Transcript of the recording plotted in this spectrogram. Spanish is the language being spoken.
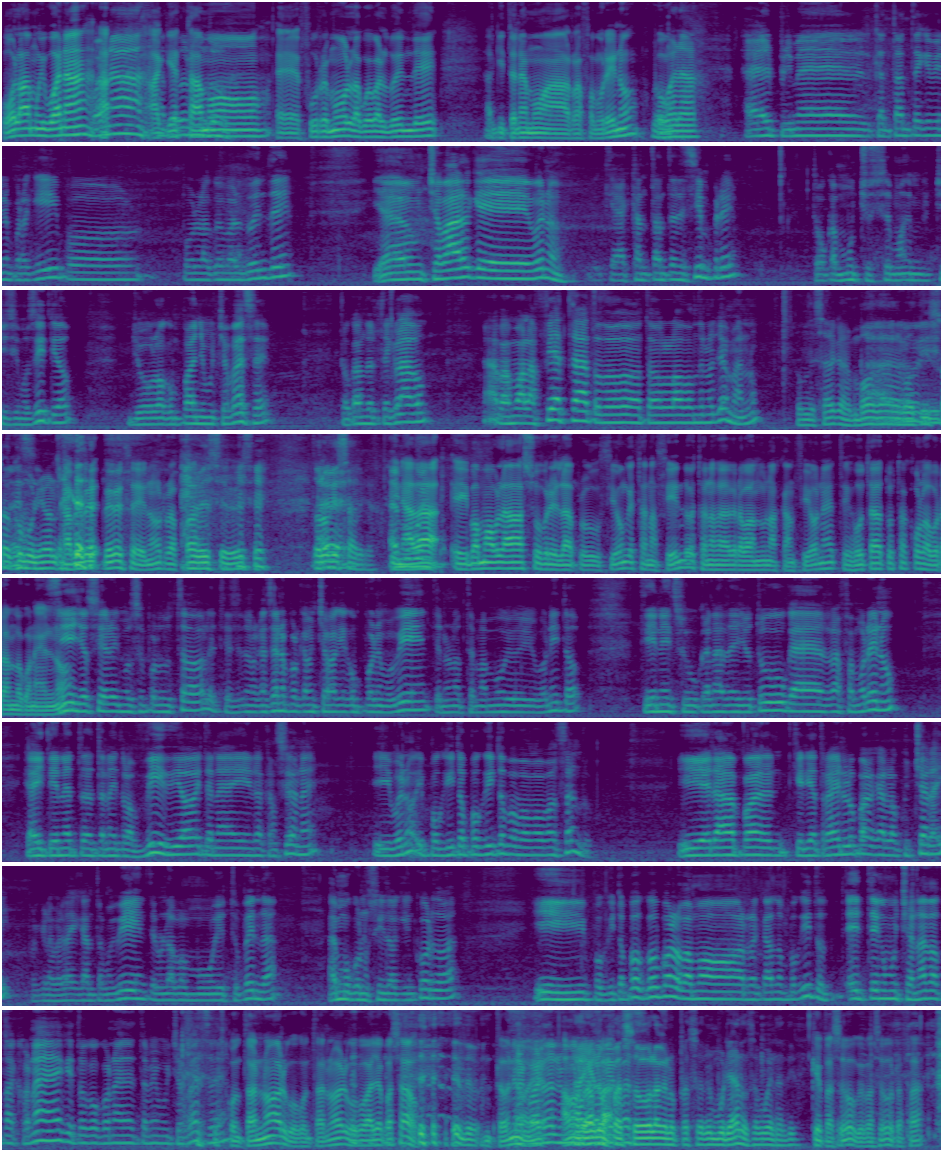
Hola, muy buenas. Buenas A- a Aquí estamos, eh, Furremol, la Cueva del Duende. Aquí tenemos a Rafa Moreno. Muy buenas. Es el primer cantante que viene por aquí, por, por la Cueva del Duende. Y es un chaval que, bueno, que es cantante de siempre. Toca en muchísimos sitios. Yo lo acompaño muchas veces, tocando el teclado. Ah, vamos a las fiestas, a todos a todos lados donde nos llaman, ¿no? Donde salgan bodas, Claro, bautizos, todo comuniones. A BB BBC, ¿no, Rafa? BBC, BBC. Todo lo que Eh, salga. Y nada, eh, vamos a hablar sobre la producción que están haciendo. Están grabando unas canciones. TJ, tú estás colaborando con él, ¿no? Sí, yo soy ahora mismo su productor, le estoy haciendo unas canciones porque es un chaval que compone muy bien, tiene unos temas muy bonitos. Tiene su canal de YouTube, que es Rafa Moreno, que ahí tiene, tenéis los vídeos y tenéis las canciones. Y bueno, y poquito a poquito pues vamos avanzando. Y era pues, quería traerlo para que lo escucharais, porque la verdad que canta muy bien, tiene una voz muy estupenda. Es muy conocido aquí en Córdoba. Y poquito a poco pues lo vamos arrancando un poquito. Eh, tengo muchas anécdotas con él, que toco con él también muchas veces. Contarnos algo, contarnos algo que haya pasado. Antonio, ¿Te ¿eh? Vamos, Ah, que nos pasó, la que nos pasó en el Muriano, son buenas, tío. ¿Qué pasó? ¿Qué pasó, Rafa?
